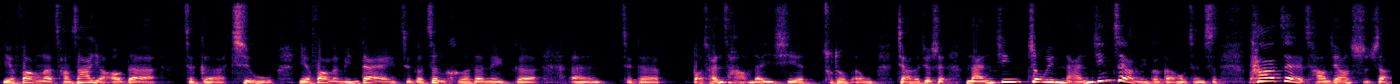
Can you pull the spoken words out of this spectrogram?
也放了长沙窑的这个器物，也放了明代这个郑和的那个嗯这个。宝船厂的一些出土文物，讲的就是南京作为南京这样的一个港口城市，它在长江史上，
